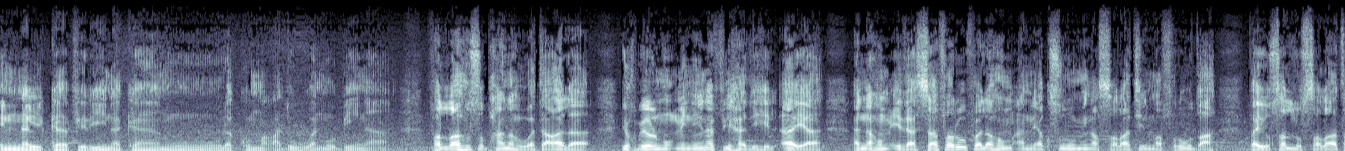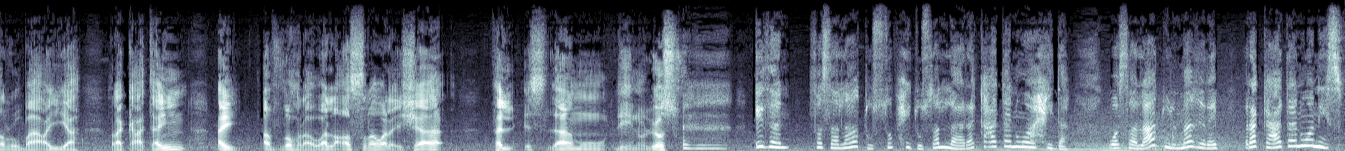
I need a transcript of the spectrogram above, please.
إن الكافرين كانوا لكم عدوا مبينا. فالله سبحانه وتعالى يخبر المؤمنين في هذه الآية أنهم إذا سافروا فلهم أن يقصروا من الصلاة المفروضة فيصلوا الصلاة الرباعية ركعتين أي الظهر والعصر والعشاء. فالإسلام دين اليسر. إذا فصلاة الصبح تصلى ركعة واحدة وصلاة المغرب ركعة ونصف.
